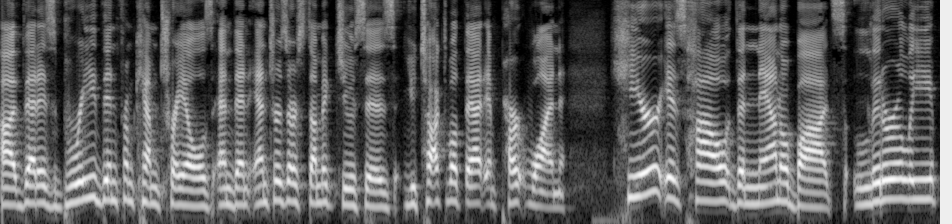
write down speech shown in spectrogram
uh, that is breathed in from chemtrails and then enters our stomach juices. You talked about that in part one. Here is how the nanobots literally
